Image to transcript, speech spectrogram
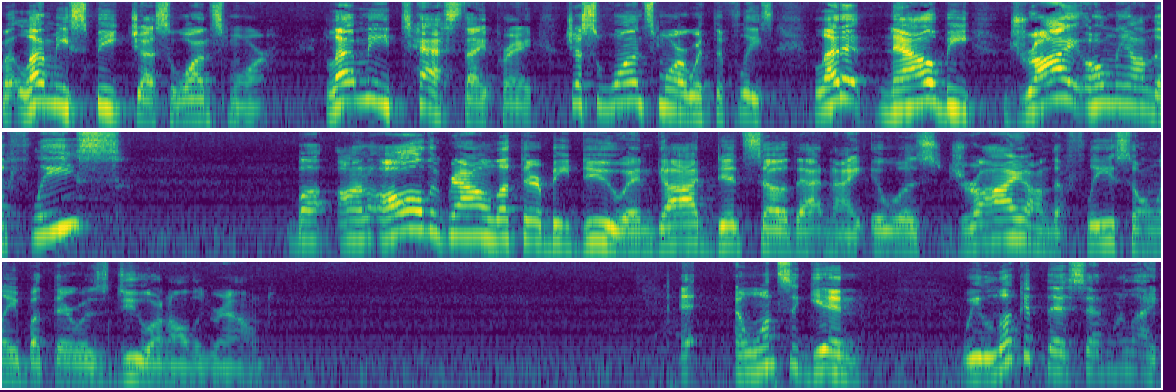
but let me speak just once more. Let me test, I pray, just once more with the fleece. Let it now be dry only on the fleece, but on all the ground let there be dew. And God did so that night. It was dry on the fleece only, but there was dew on all the ground. And once again, we look at this and we're like,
